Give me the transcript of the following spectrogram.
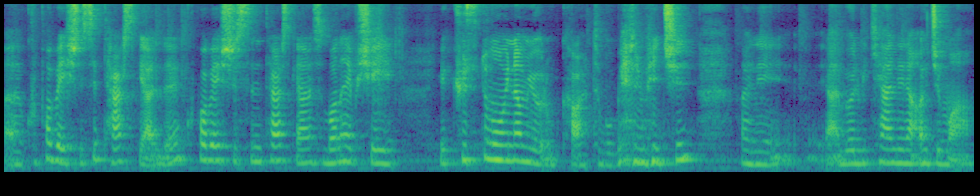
e, kupa beşlisi ters geldi. Kupa beşlisinin ters gelmesi bana hep şeyi ya küstüm oynamıyorum kartı bu benim için. Hani yani böyle bir kendine acıma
